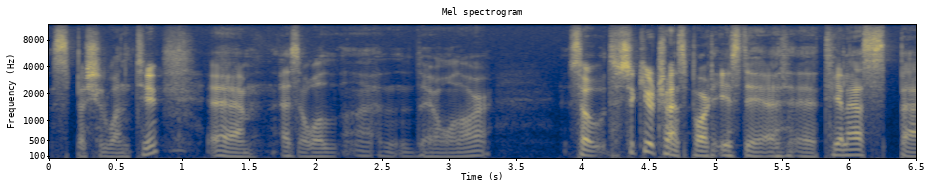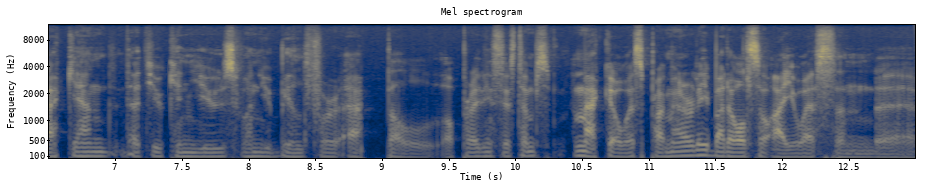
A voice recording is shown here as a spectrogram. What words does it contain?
special one too, um, as all uh, they all are. So the secure transport is the uh, TLS backend that you can use when you build for Apple operating systems, Mac OS primarily, but also iOS and uh,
